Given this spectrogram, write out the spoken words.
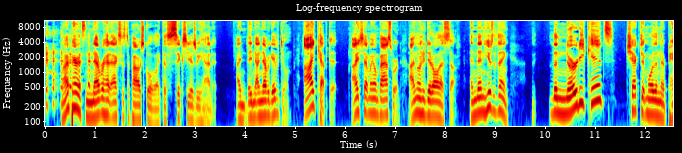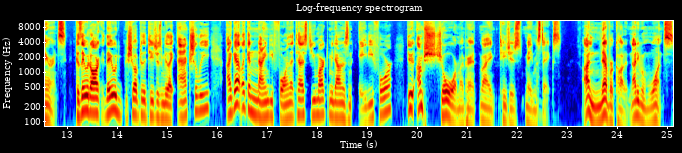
my parents never had access to PowerSchool like the six years we had it. I they, I never gave it to them. I kept it. I set my own password. I'm the one who did all that stuff. And then here's the thing: the nerdy kids checked it more than their parents because they would they would show up to the teachers and be like, "Actually, I got like a 94 on that test. You marked me down as an 84." Dude, I'm sure my parent my teachers made mistakes. I never caught it, not even once.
